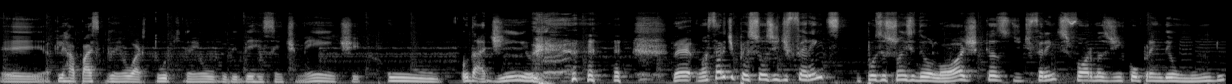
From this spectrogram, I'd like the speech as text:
é, aquele rapaz que ganhou o Arthur, que ganhou o BBB recentemente, o, o Dadinho, né? uma série de pessoas de diferentes posições ideológicas, de diferentes formas de compreender o mundo,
